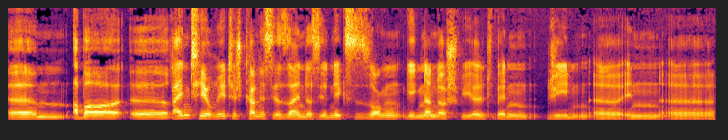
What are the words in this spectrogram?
Ähm, aber äh, rein theoretisch kann es ja sein, dass ihr nächste Saison gegeneinander spielt, wenn Jean äh, in, äh,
